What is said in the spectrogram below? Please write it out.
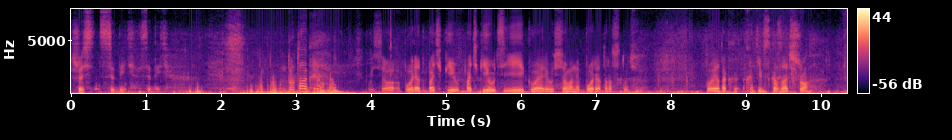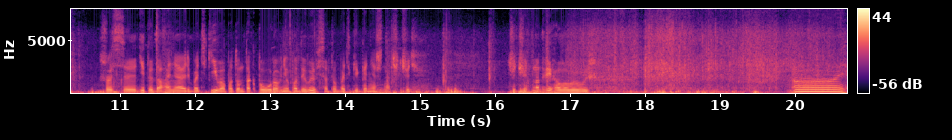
щось сидить, сидить. Ну так, ось поряд батьки, батьки у цієї клері, ось вони поряд ростуть. То я так хотів сказати, що щось е, діти доганяють батьків, а потім так по уровню подивився, то батьки, звісно, чуть-чуть, на дві голови вище. Ай,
